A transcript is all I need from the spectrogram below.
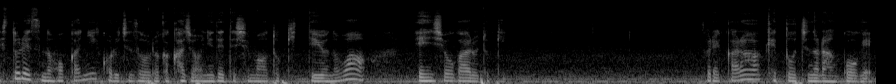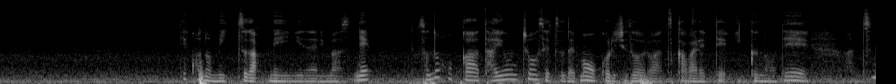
ストレスの他にコルチゾールが過剰に出てしまう時っていうのは炎症がある時。それから血糖値の乱高下。でこの3つがメインになりますね。その他体温調節でもコルチゾールは使われていくので常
